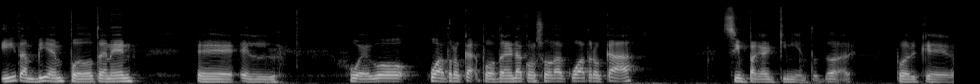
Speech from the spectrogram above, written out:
Y también puedo tener eh, el juego 4K, puedo tener la consola 4K sin pagar 500 dólares. Porque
